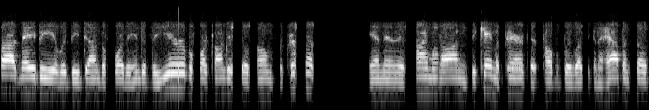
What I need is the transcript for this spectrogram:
thought maybe it would be done before the end of the year, before Congress goes home for Christmas. And then as time went on, became apparent that probably wasn't going to happen. So,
